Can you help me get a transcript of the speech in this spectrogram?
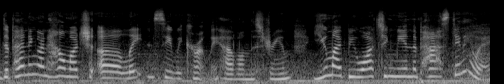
depending on how much uh, latency we currently have on the stream, you might be watching me in the past anyway.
